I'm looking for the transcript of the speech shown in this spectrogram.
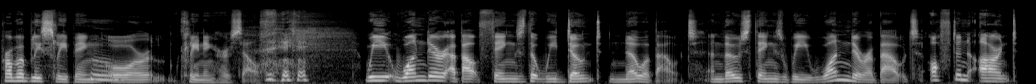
Probably sleeping hmm. or cleaning herself. we wonder about things that we don't know about, and those things we wonder about often aren't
